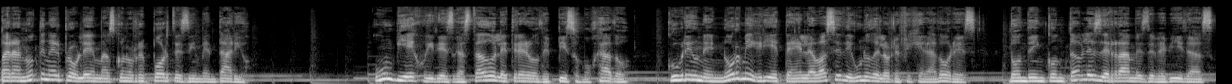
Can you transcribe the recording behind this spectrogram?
para no tener problemas con los reportes de inventario. Un viejo y desgastado letrero de piso mojado cubre una enorme grieta en la base de uno de los refrigeradores, donde incontables derrames de bebidas,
